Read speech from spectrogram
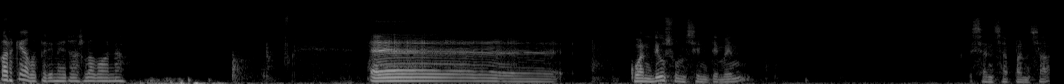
Per què la primera és la bona? Eh, quan dius un sentiment sense pensar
